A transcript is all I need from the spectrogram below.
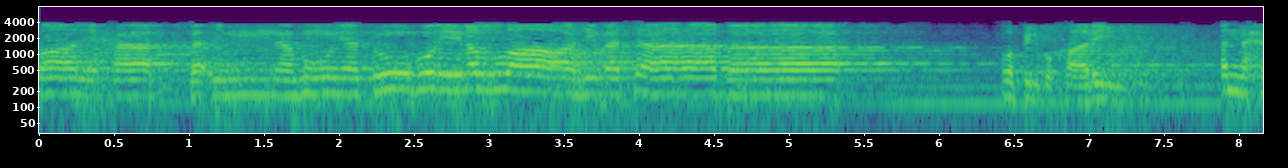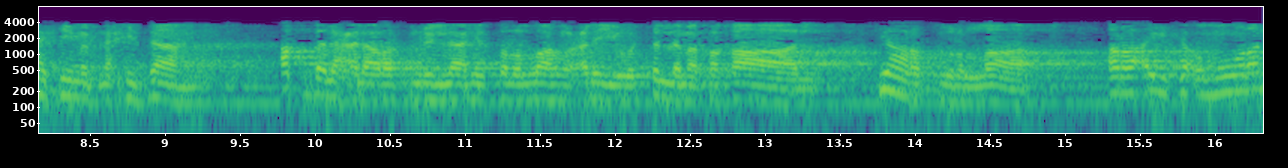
صالحا فإنه يتوب إلى الله متابا. وفي البخاري أن حكيم بن حزام أقبل على رسول الله صلى الله عليه وسلم فقال يا رسول الله أرأيت أمورا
